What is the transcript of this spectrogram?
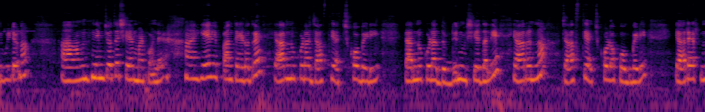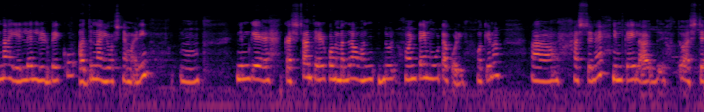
ಈ ವಿಡಿಯೋನ ನಿಮ್ಮ ಜೊತೆ ಶೇರ್ ಮಾಡಿಕೊಂಡೆ. ಏನಿಪ್ಪ ಅಂತ ಹೇಳಿದ್ರೆ ಯಾರನ್ನೂ ಕೂಡ ಜಾಸ್ತಿ ಹಚ್ಕೋಬೇಡಿ. ಯಾರನ್ನೂ ಕೂಡ ದುಡ್ಡಿನ ವಿಷಯದಲ್ಲಿ ಯಾರನ್ನು ಜಾಸ್ತಿ ಹಚ್ಕೊಳ್ಳೋಕೆ ಹೋಗಬೇಡಿ. ಯಾರ್ಯಾರನ್ನ ಎಲ್ಲೆಲ್ಲಿ ಇಡಬೇಕು ಅದನ್ನು ಯೋಚನೆ ಮಾಡಿ. ನಿಮಗೆ ಕಷ್ಟ ಅಂತ ಹೇಳ್ಕೊಂಡು ಬಂದರೆ ಒಂದು ಒನ್ ಟೈಮ್ ಊಟ ಕೊಡಿ ಓಕೆನಾ ಅಷ್ಟೇ ನಿಮ್ಮ ಕೈಲಿ ಆದಷ್ಟು ಅಷ್ಟೇ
